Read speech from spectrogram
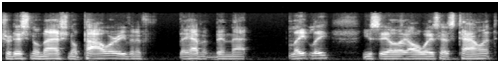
traditional national power, even if they haven't been that lately. UCLA always has talent.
